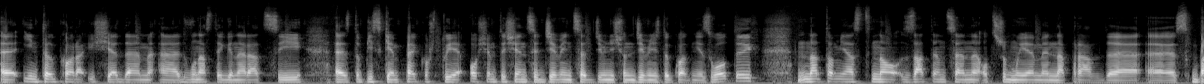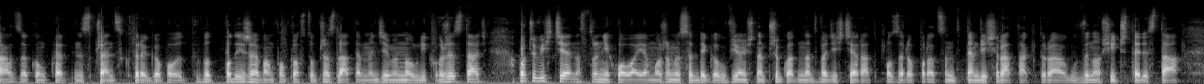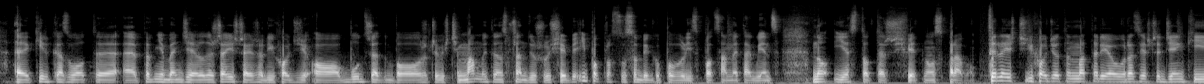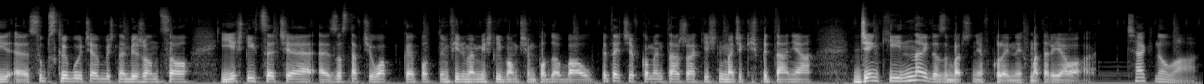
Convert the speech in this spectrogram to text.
e, Intel Core i7 e, 12 generacji z dopiskiem P kosztuje 8999 dokładnie złotych. Natomiast no, za tę cenę otrzymujemy naprawdę bardzo konkretny sprzęt, z którego po, po- podejrzewam po prostu przez lata będziemy mogli korzystać. Oczywiście na stronie Huawei możemy sobie go wziąć na przykład na 20 rat po 0%, tam gdzieś rata, która wynosi 400 e, kilka złotych, e, pewnie będzie lżejsza, jeżeli chodzi o budżet, bo rzeczywiście mamy ten sprzęt już u siebie i po prostu sobie go powoli spłacamy, tak więc no jest to też świetną sprawą. Tyle jeśli chodzi o ten materiał, raz jeszcze dzięki, e, subskrybujcie, aby być na bieżąco. Jeśli chcecie, zostawcie łapkę pod tym filmem, jeśli Wam się podobał, pytajcie w komentarzach, jeśli macie jakieś pytania. Dzięki, no i do zobaczenia w kolejnych materiałach. Technolog.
